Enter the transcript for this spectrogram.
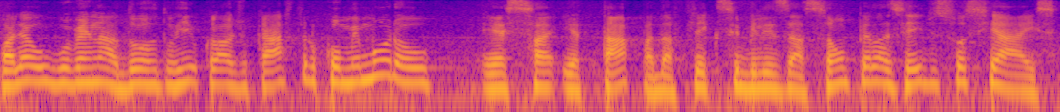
Olha, o governador do Rio, Cláudio Castro, comemorou essa etapa da flexibilização pelas redes sociais.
